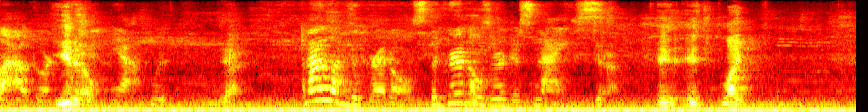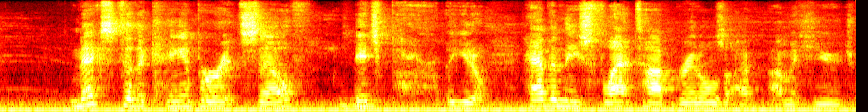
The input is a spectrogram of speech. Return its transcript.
outdoor You kitchen, know. yeah. Yeah. And I love the griddles. The griddles are just nice. Yeah. It, it's like next to the camper itself, mm-hmm. it's par- you know having these flat top griddles. I, I'm a huge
